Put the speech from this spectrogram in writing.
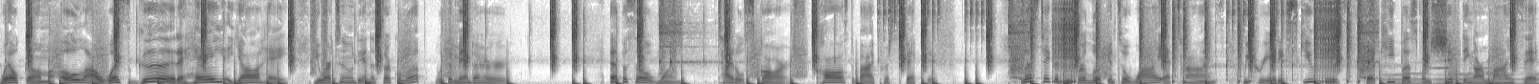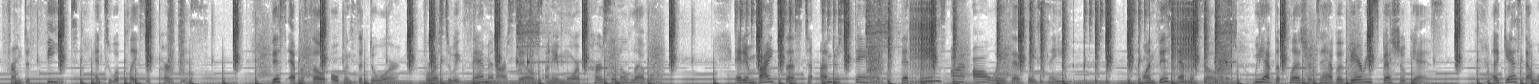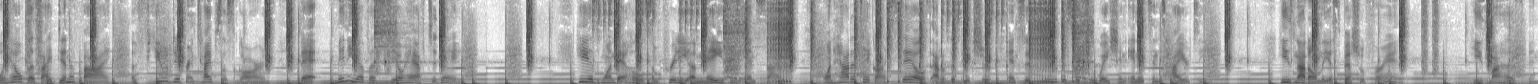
Welcome. Hola, what's good? Hey, y'all, hey. You are tuned in to Circle Up with Amanda Heard. Episode 1, titled Scars Caused by Perspective. Let's take a deeper look into why, at times, we create excuses that keep us from shifting our mindset from defeat into a place of purpose. This episode opens the door for us to examine ourselves on a more personal level. It invites us to understand that things aren't always as they seem. On this episode, we have the pleasure to have a very special guest, a guest that will help us identify a few different types of scars that many of us still have today. He is one that holds some pretty amazing insight on how to take ourselves out of the picture and to view the situation in its entirety. He's not only a special friend, he's my husband,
